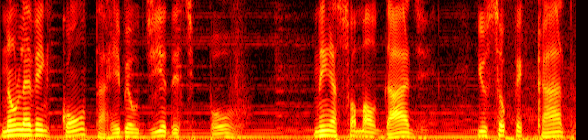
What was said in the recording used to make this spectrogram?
Não leve em conta a rebeldia deste povo, nem a sua maldade e o seu pecado,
